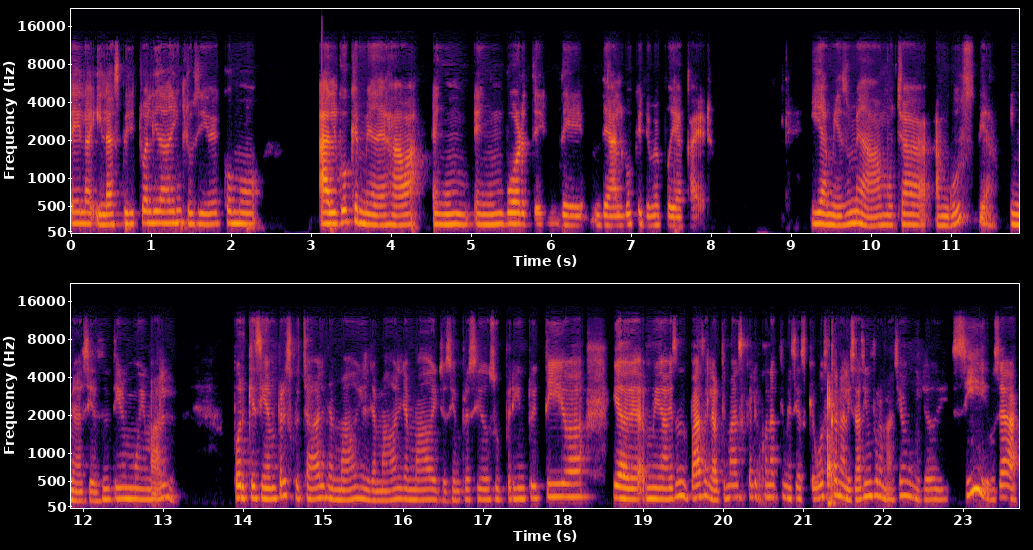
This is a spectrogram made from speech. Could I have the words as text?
y la espiritualidad inclusive como algo que me dejaba en un, en un borde de, de algo que yo me podía caer. Y a mí eso me daba mucha angustia y me hacía sentir muy mal porque siempre escuchaba el llamado y el llamado, el llamado, y yo siempre he sido súper intuitiva, y a, mí a veces me pasa, la última vez que hablé con Nati me decía, es que vos canalizas información, y yo digo, sí, o sea,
